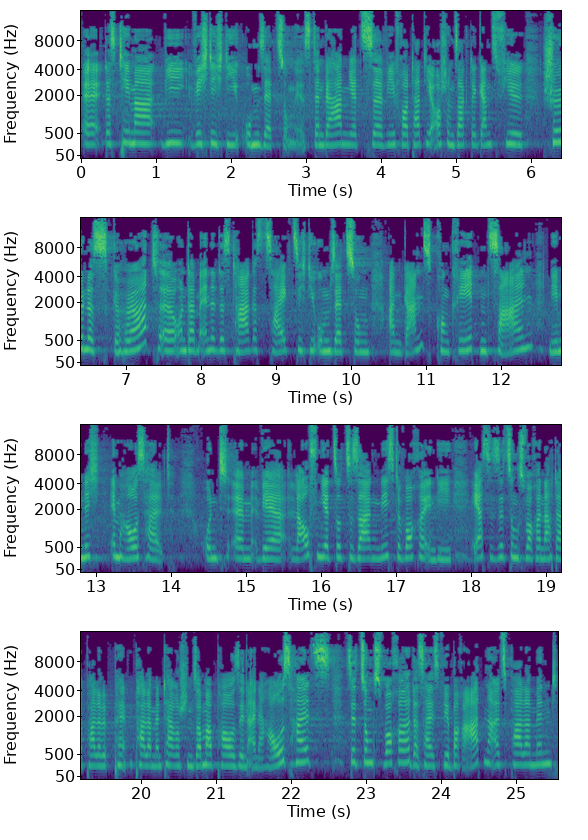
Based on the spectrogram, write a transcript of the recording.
äh, das Thema, wie wichtig die Umsetzung ist. Denn wir haben jetzt, äh, wie Frau Tatti auch schon sagte, ganz viel Schönes gehört. Äh, und am Ende des Tages zeigt sich die die Umsetzung an ganz konkreten Zahlen, nämlich im Haushalt. Und ähm, wir laufen jetzt sozusagen nächste Woche in die erste Sitzungswoche nach der Parla parlamentarischen Sommerpause in eine Haushaltssitzungswoche. Das heißt, wir beraten als Parlament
